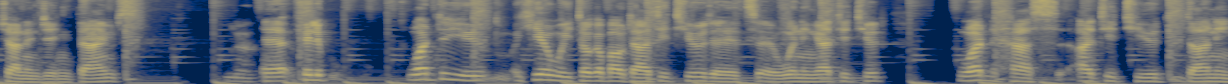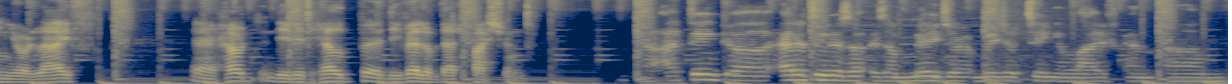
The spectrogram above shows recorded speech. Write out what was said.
challenging times. Yeah. Uh, Philip, what do you? Here we talk about attitude. It's a winning attitude. What has attitude done in your life? Uh, how did it help uh, develop that passion? I think uh, attitude is a is a major major thing in life, and um,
